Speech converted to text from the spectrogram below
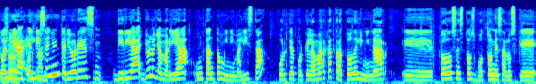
Pues sea, mira, el diseño interior es, mm, diría, yo lo llamaría un tanto minimalista. ¿Por qué? Porque la marca trató de eliminar eh, todos estos botones a los que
